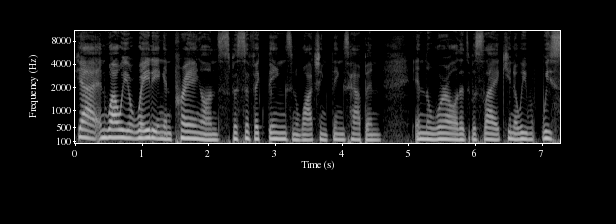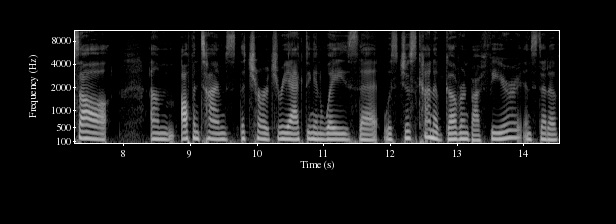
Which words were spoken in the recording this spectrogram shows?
Yeah, and while we were waiting and praying on specific things and watching things happen in the world, it was like you know we we saw um, oftentimes the church reacting in ways that was just kind of governed by fear instead of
